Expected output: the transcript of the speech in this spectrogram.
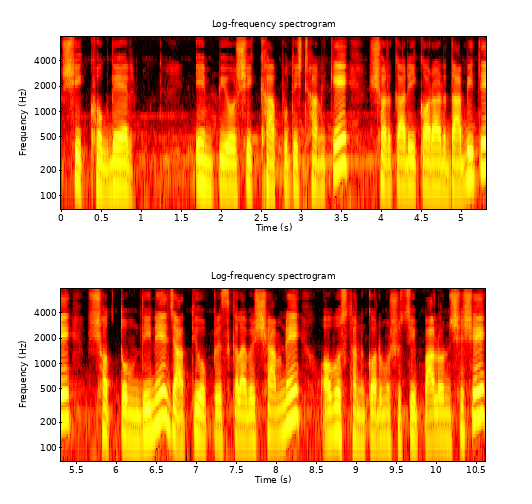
শিক্ষকদের। এমপিও শিক্ষা প্রতিষ্ঠানকে সরকারি করার দাবিতে সপ্তম দিনে জাতীয় প্রেস ক্লাবের সামনে অবস্থান কর্মসূচি পালন শেষে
